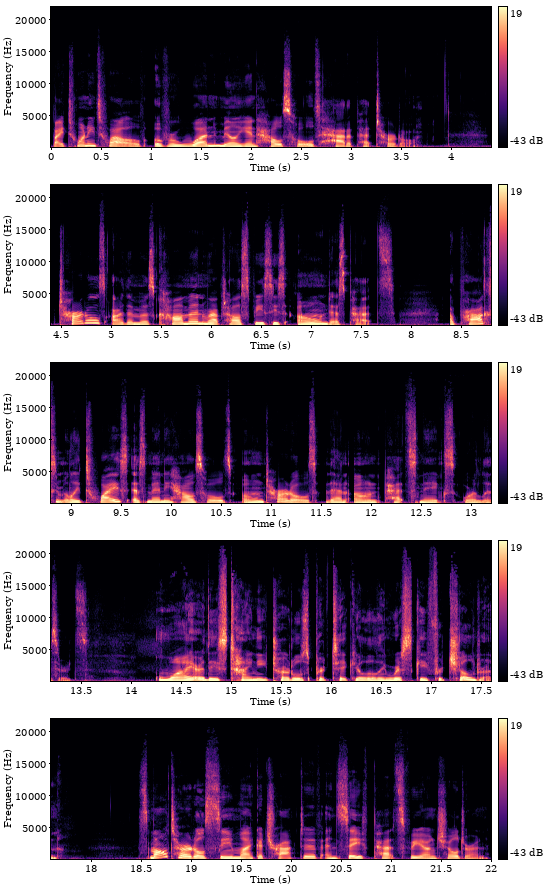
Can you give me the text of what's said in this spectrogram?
By 2012, over 1 million households had a pet turtle. Turtles are the most common reptile species owned as pets. Approximately twice as many households own turtles than own pet snakes or lizards. Why are these tiny turtles particularly risky for children? Small turtles seem like attractive and safe pets for young children.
